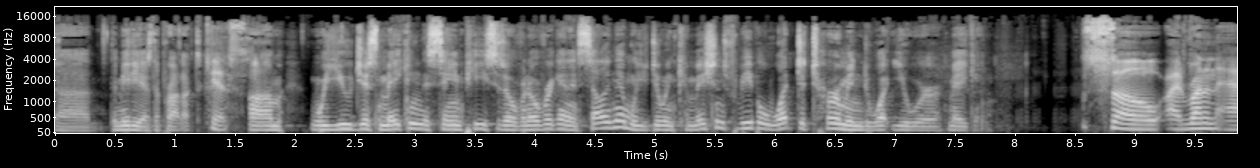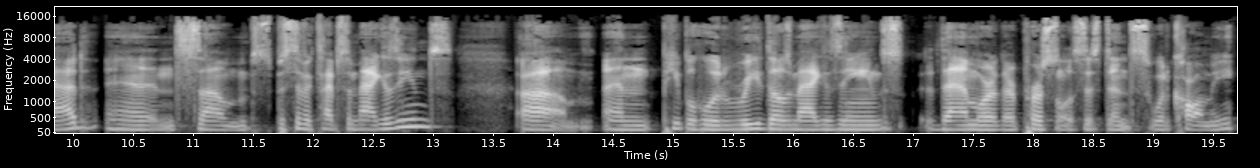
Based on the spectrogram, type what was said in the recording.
uh, the media as the product, Yes. Um, were you just making the same pieces over and over again and selling them? Were you doing commissions for people? What determined what you were making? So I'd run an ad in some specific types of magazines. Um, and people who would read those magazines, them or their personal assistants would call me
